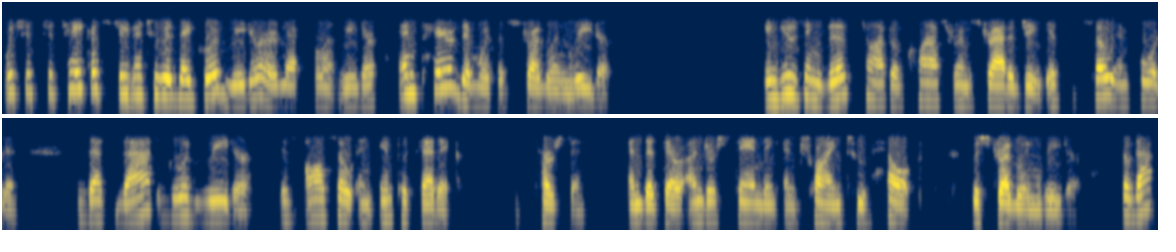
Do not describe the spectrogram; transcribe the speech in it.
which is to take a student who is a good reader or an excellent reader and pair them with a struggling reader. In using this type of classroom strategy, it's so important that that good reader is also an empathetic person and that they're understanding and trying to help the struggling reader. So that's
